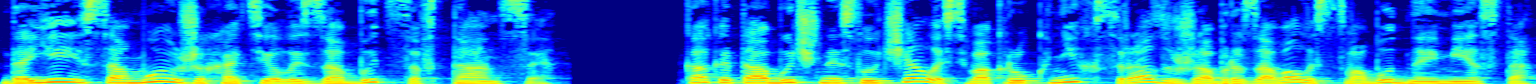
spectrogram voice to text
Да ей и самой уже хотелось забыться в танце. Как это обычно и случалось, вокруг них сразу же образовалось свободное место,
